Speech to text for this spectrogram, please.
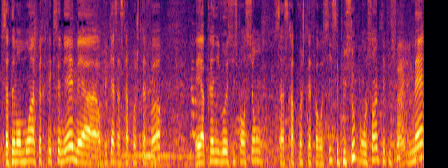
Certainement moins perfectionné, mais euh, en tout cas, ça se rapproche très fort. Et après, au niveau de suspension, ça se rapproche très fort aussi. C'est plus souple, on le sent que c'est plus souple, mais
